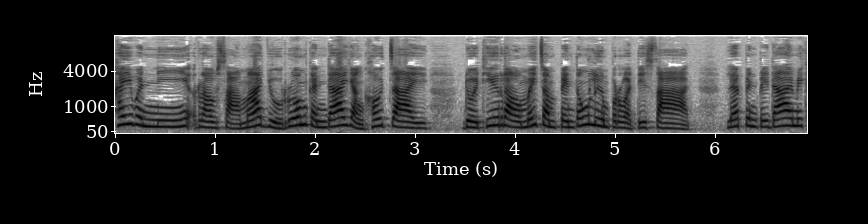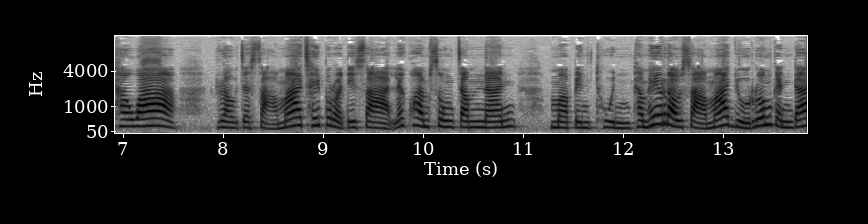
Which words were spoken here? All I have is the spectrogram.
ให้วันนี้เราสามารถอยู่ร่วมกันได้อย่างเข้าใจ โดยที่เราไม่จำเป็นต้องลืมประวัติศาสตร์ และเป็นไปได้ไหมคะว่า เราจะสามารถใช้ประวัติศาสตร์และความทรงจำนั้น มาเป็นทุนทำให้เราสามารถอยู่ร่วมกันได้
